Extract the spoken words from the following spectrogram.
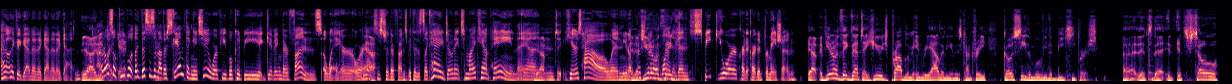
Come on. I like again and again and again. Yeah, I do. But also, like it. people like this is another scam thingy too, where people could be giving their funds away or, or Yeah. access to their funds because it's like, hey, donate to my campaign, and here's how, and you know, And if push you don't one, think- and then speak your credit card information. Yeah, if you don't think that's a huge problem in reality in this country, go see the movie The Beekeepers. Uh, it's the it, it's so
